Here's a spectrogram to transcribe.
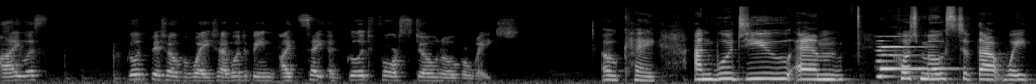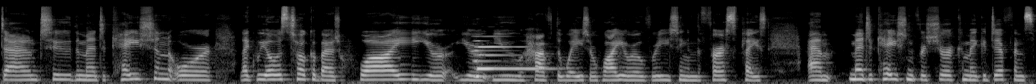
I was a good bit overweight. I would have been, I'd say, a good four stone overweight. Okay. And would you um, put most of that weight down to the medication or like we always talk about why you're you're you have the weight or why you're overeating in the first place. Um, medication for sure can make a difference.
